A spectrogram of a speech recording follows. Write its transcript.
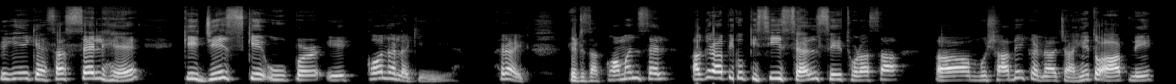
कि ये एक ऐसा सेल है कि जिसके ऊपर एक कॉलर लगी हुई है right it is a common cell अगर आप इसको किसी सेल से थोड़ा सा मुशाबे करना चाहें तो आपने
